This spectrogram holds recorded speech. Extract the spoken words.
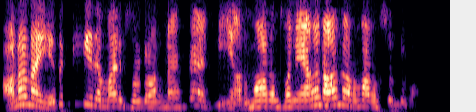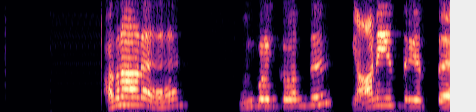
ஆனா நான் எதுக்கு இத மாதிரி சொல்றோம்னாக்க நீ அனுமானம் சொன்னியாங்க நானும் அனுமானம் சொல்லுவோம் அதனால உங்களுக்கு வந்து ஞானேந்திரியத்தை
